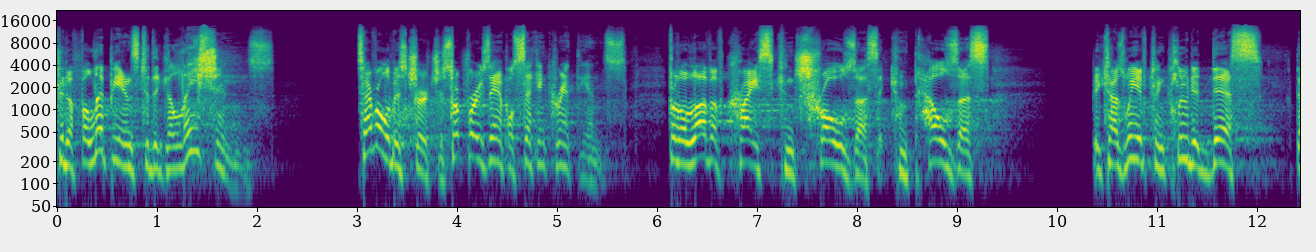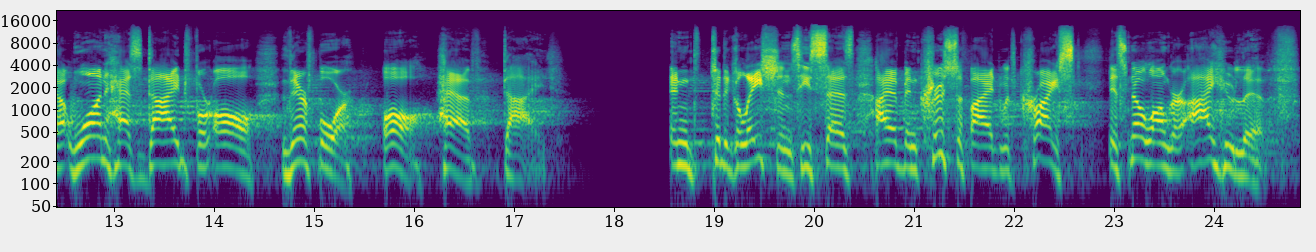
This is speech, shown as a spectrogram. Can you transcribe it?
to the Philippians, to the Galatians. Several of his churches. So for example, 2nd Corinthians. For the love of Christ controls us, it compels us, because we have concluded this that one has died for all, therefore all have died. And to the Galatians, he says, I have been crucified with Christ. It's no longer I who live,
